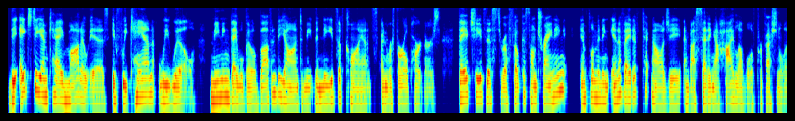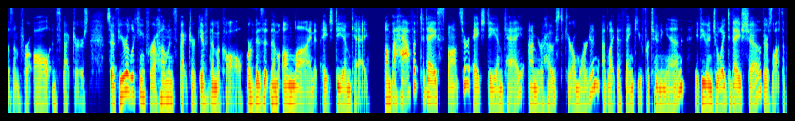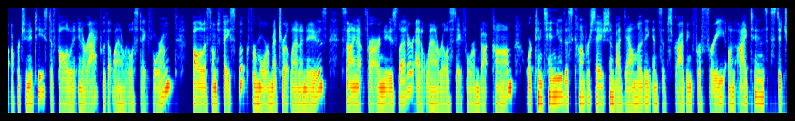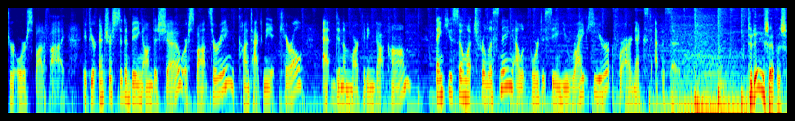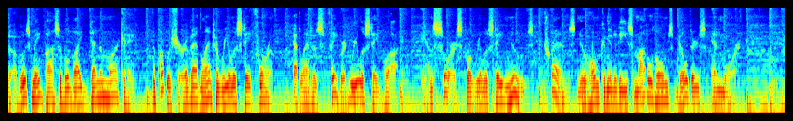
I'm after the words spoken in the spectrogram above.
The HDMK motto is if we can, we will, meaning they will go above and beyond to meet the needs of clients and referral partners. They achieve this through a focus on training implementing innovative technology, and by setting a high level of professionalism for all inspectors. So if you're looking for a home inspector, give them a call or visit them online at HDMK. On behalf of today's sponsor, HDMK, I'm your host, Carol Morgan. I'd like to thank you for tuning in. If you enjoyed today's show, there's lots of opportunities to follow and interact with Atlanta Real Estate Forum. Follow us on Facebook for more Metro Atlanta news. Sign up for our newsletter at atlantarealestateforum.com or continue this conversation by downloading and subscribing for free on iTunes, Stitcher, or Spotify. If you're interested in being on the show or sponsoring, contact me at carol at denimmarketing.com. Thank you so much for listening. I look forward to seeing you right here for our next episode. Today's episode was made possible by Denim Marketing, the publisher of Atlanta Real Estate Forum, Atlanta's favorite real estate blog and source for real estate news, trends, new home communities, model homes, builders, and more.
